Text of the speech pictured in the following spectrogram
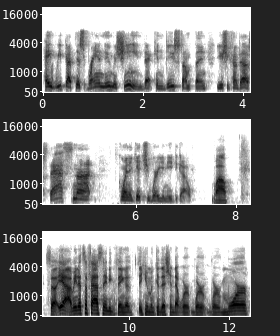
hey we've got this brand new machine that can do something. You should come to us. That's not going to get you where you need to go. Wow. So yeah i mean it's a fascinating thing of the human condition that we're we're we're more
